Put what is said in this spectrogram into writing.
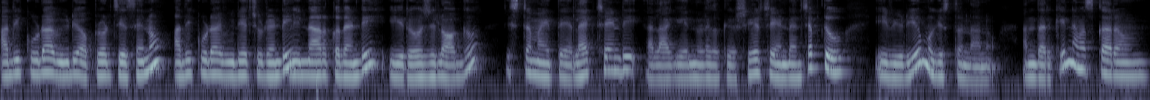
అది కూడా వీడియో అప్లోడ్ చేశాను. అది కూడా వీడియో చూడండి. విన్నారు కదండి ఈ రోజు లాగ్. ఇష్టమైతే లైక్ చేయండి అలాగే నలుగురికి షేర్ చేయండి అని చెప్తూ ఈ వీడియో ముగిస్తున్నాను. అందరికీ నమస్కారం.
